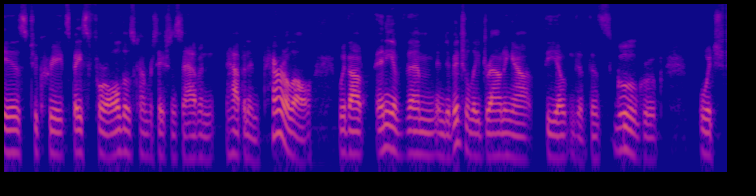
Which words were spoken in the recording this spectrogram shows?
is to create space for all those conversations to happen, happen in parallel without any of them individually drowning out the, the this Google group, which,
